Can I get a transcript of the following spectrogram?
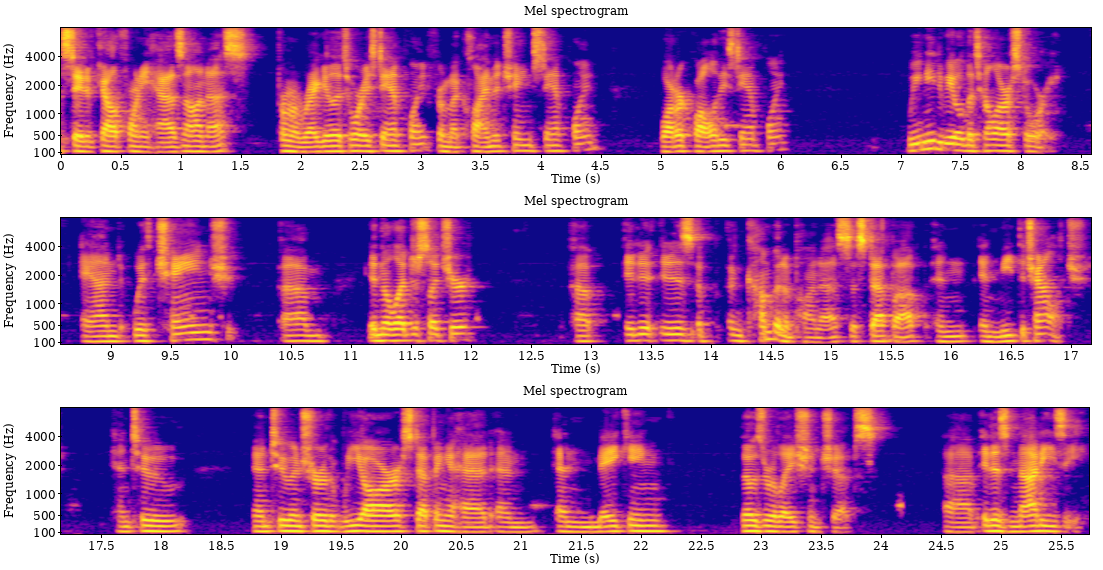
the state of California has on us from a regulatory standpoint, from a climate change standpoint, water quality standpoint. We need to be able to tell our story. And with change um, in the legislature, uh, it, it is incumbent upon us to step up and, and meet the challenge and to and to ensure that we are stepping ahead and and making those relationships. Uh, it is not easy.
